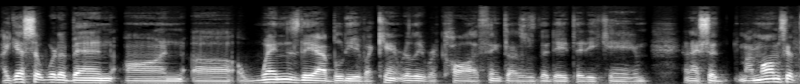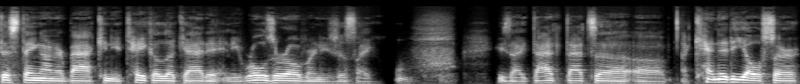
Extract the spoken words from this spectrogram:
I guess it would have been on uh, a Wednesday, I believe. I can't really recall. I think that was the date that he came. And I said, My mom's got this thing on her back. Can you take a look at it? And he rolls her over and he's just like, Oof. He's like that. That's a, a a Kennedy ulcer.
